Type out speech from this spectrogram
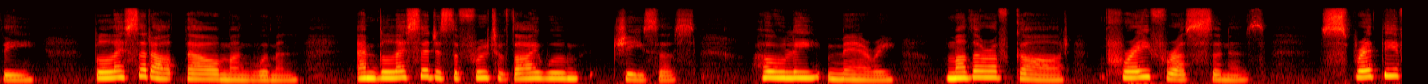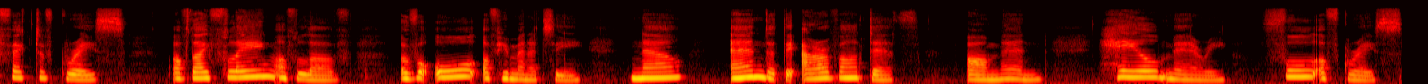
thee. Blessed art thou among women, and blessed is the fruit of thy womb, Jesus. Holy Mary, Mother of God, pray for us sinners. Spread the effect of grace of thy flame of love over all of humanity, now and at the hour of our death. Amen. Hail Mary, full of grace,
